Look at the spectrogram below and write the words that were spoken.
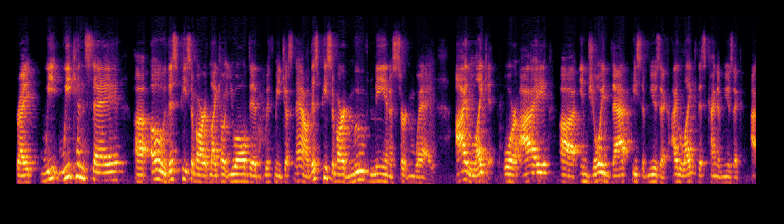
right? We, we can say, uh, oh, this piece of art, like what you all did with me just now, this piece of art moved me in a certain way. I like it, or I uh, enjoyed that piece of music. I like this kind of music. I,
